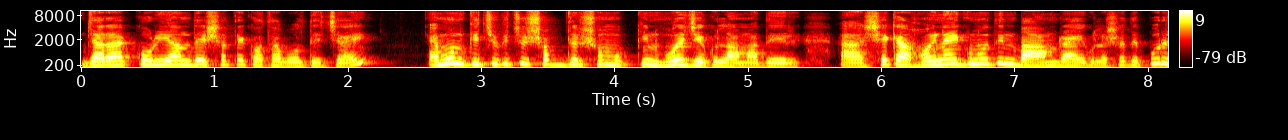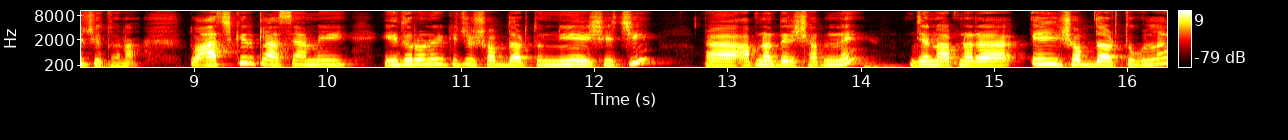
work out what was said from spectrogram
যারা কোরিয়ানদের সাথে কথা বলতে চাই, এমন কিছু কিছু শব্দের সম্মুখীন হই যেগুলো আমাদের শেখা হয় নাই কোনো দিন বা আমরা এগুলোর সাথে পরিচিত না। তো আজকের ক্লাসে আমি এই ধরনের কিছু শব্দার্থ নিয়ে এসেছি। আপনাদের সামনে যেন আপনারা এই শব্দার্থগুলা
